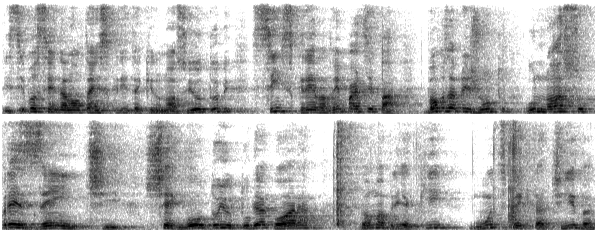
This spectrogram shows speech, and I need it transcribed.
E se você ainda não está inscrito aqui no nosso YouTube, se inscreva, vem participar. Vamos abrir junto o nosso presente. Chegou do YouTube agora. Vamos abrir aqui, muita expectativa.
